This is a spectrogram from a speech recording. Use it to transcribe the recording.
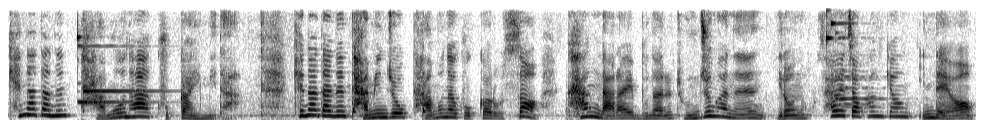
캐나다는 다문화 국가입니다. 캐나다는 다민족 다문화 국가로서 각 나라의 문화를 존중하는 이런 사회적 환경인데요.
